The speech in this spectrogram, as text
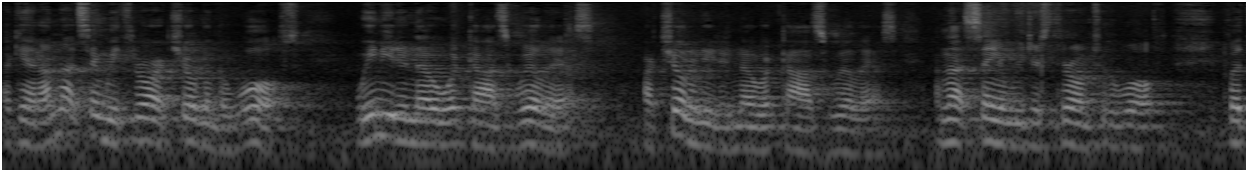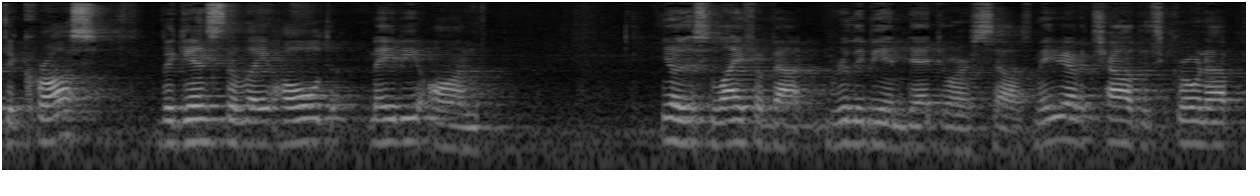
Again, I'm not saying we throw our children to wolves. We need to know what God's will is. Our children need to know what God's will is. I'm not saying we just throw them to the wolves, but the cross begins to lay hold maybe on you know this life about really being dead to ourselves. Maybe you have a child that's grown up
